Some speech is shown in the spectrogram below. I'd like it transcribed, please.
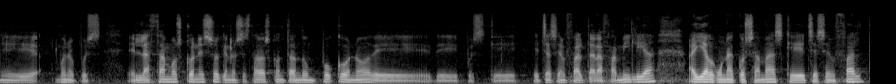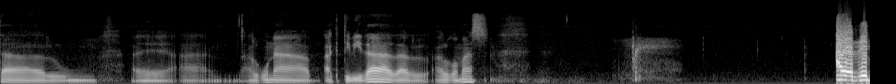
Eh, bueno, pues enlazamos con eso que nos estabas contando un poco, ¿no? De, de, pues que echas en falta a la familia. ¿Hay alguna cosa más que eches en falta? ¿Algún, eh, ¿Alguna actividad? al- ¿Algo más? A ver, de-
